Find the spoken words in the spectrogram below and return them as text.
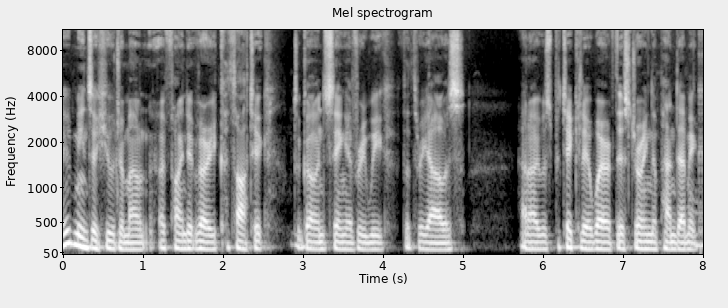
It means a huge amount. I find it very cathartic to go and sing every week for three hours. And I was particularly aware of this during the pandemic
